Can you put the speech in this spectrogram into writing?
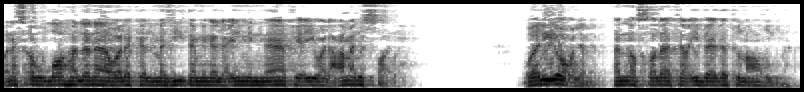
ونسأل الله لنا ولك المزيد من العلم النافع والعمل الصالح. وليعلم أن الصلاة عبادة عظيمة.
